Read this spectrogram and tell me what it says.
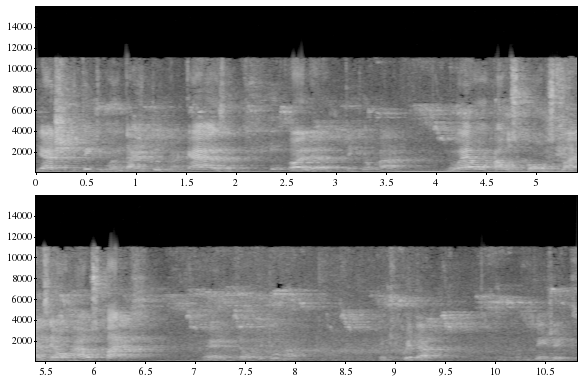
E acha que tem que mandar em tudo na casa. Olha, tem que honrar. Não é honrar os bons pais, é honrar os pais. Né? Então tem que honrar. Tem que cuidar. Não tem jeito.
